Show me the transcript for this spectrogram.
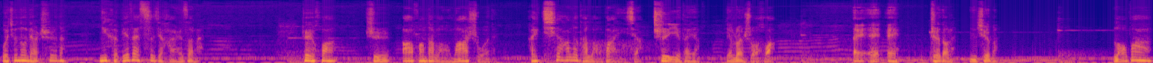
我就弄点吃的，你可别再刺激孩子了。”这话是阿芳的老妈说的。还掐了他老爸一下，示意他呀别乱说话。哎哎哎，知道了，你去吧。老爸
